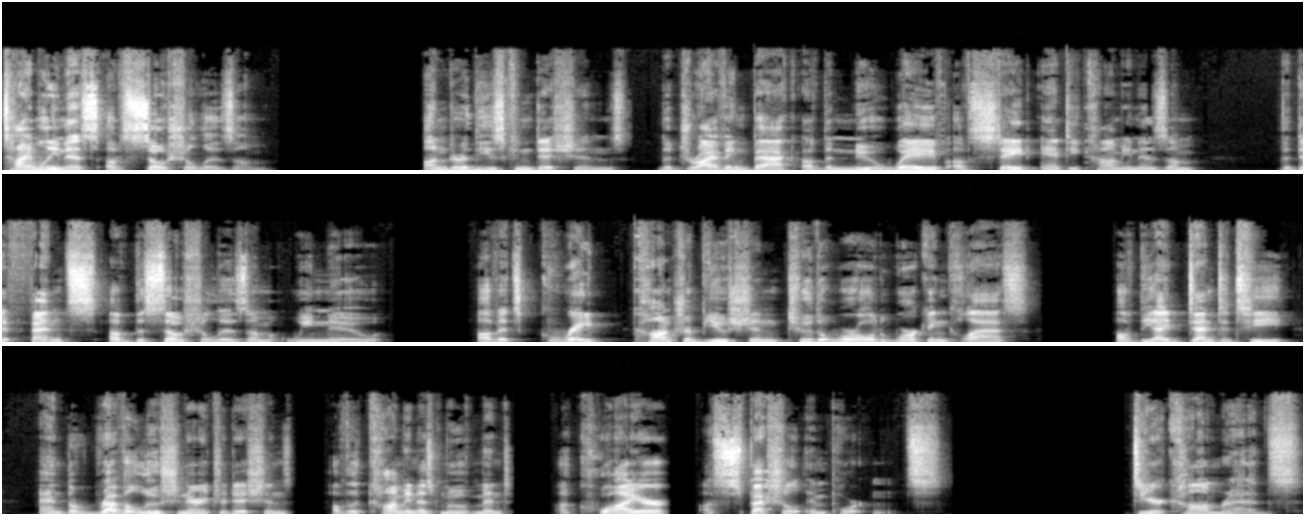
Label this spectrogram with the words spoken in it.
timeliness of socialism. Under these conditions, the driving back of the new wave of state anti communism, the defense of the socialism we knew, of its great contribution to the world working class, of the identity and the revolutionary traditions of the communist movement acquire a special importance. Dear comrades,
